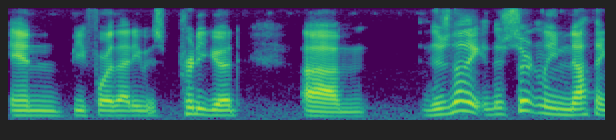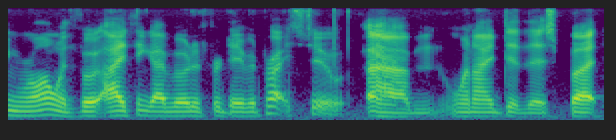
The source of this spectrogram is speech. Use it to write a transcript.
and before that he was pretty good. Um, there's nothing. There's certainly nothing wrong with vote. I think I voted for David Price too um, when I did this, but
